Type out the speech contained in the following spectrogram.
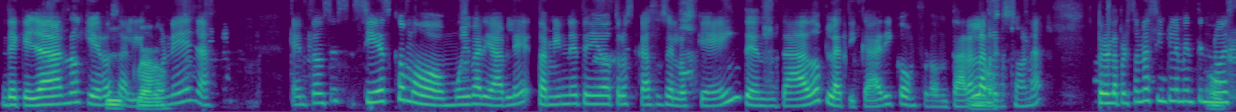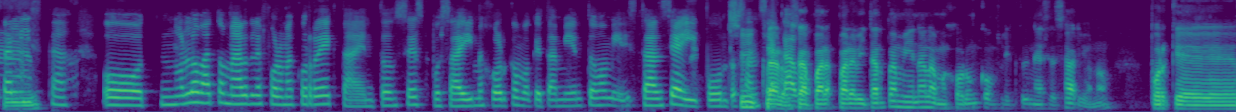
de que ya no quiero salir con ella. Entonces, sí es como muy variable. También he tenido otros casos en los que he intentado platicar y confrontar a la persona, pero la persona simplemente no está lista o no lo va a tomar de forma correcta. Entonces, pues ahí mejor como que también tomo mi distancia y punto. Sí, claro, o sea, para, para, evitar también a lo mejor un conflicto innecesario, ¿no? Porque,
